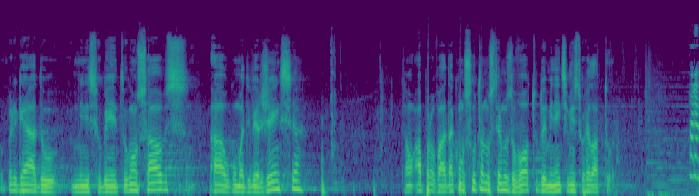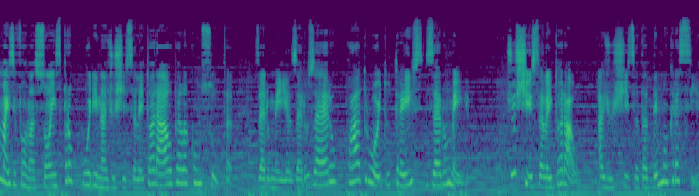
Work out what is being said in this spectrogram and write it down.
Obrigado, ministro Bento Gonçalves. Há alguma divergência? Então, aprovada a consulta nos termos do voto do eminente ministro relator. Mais informações, procure na Justiça Eleitoral pela consulta 0600-48306. Justiça Eleitoral a justiça da democracia.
